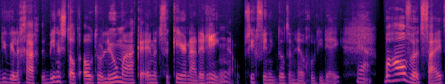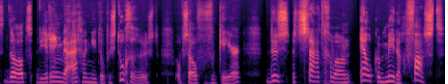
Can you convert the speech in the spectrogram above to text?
die willen graag de binnenstad autoluw maken en het verkeer naar de ring. Nou, op zich vind ik dat een heel goed idee. Ja. Behalve het feit dat die ring daar eigenlijk niet op is toegerust, op zoveel verkeer. Dus het staat gewoon elke middag vast.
